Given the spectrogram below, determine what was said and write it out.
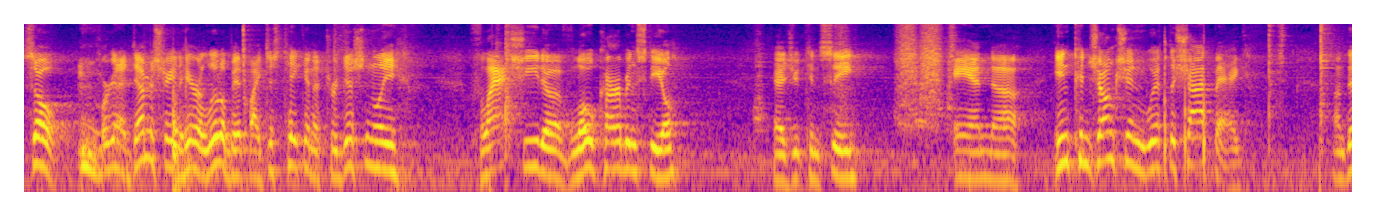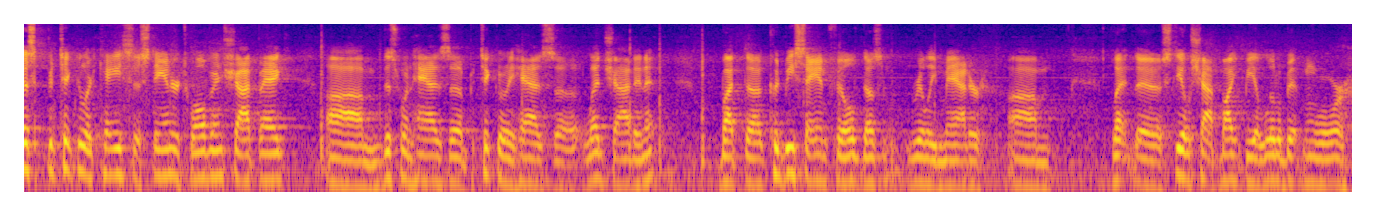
So we're going to demonstrate here a little bit by just taking a traditionally flat sheet of low carbon steel, as you can see, and uh, in conjunction with the shot bag. On this particular case, a standard 12 inch shot bag. Um, this one has uh, particularly has uh, lead shot in it, but uh, could be sand filled, doesn't really matter. Um, let the steel shot might be a little bit more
